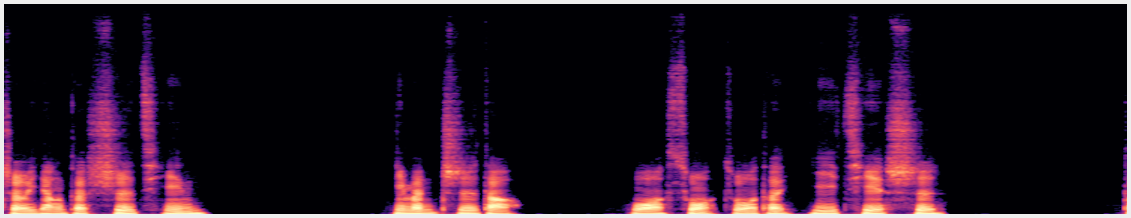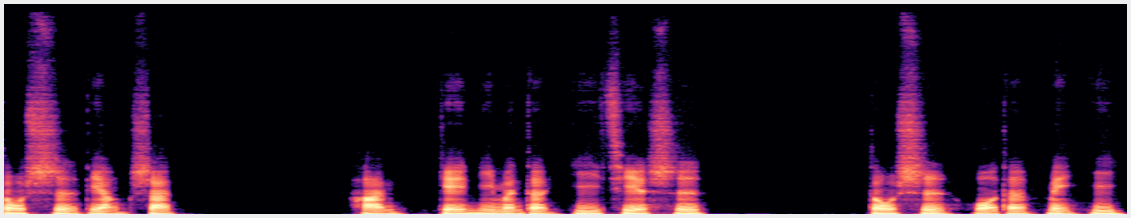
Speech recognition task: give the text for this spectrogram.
这样的事情。你们知道我所做的一切事。都是良善，和给你们的一切事，都是我的美意。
